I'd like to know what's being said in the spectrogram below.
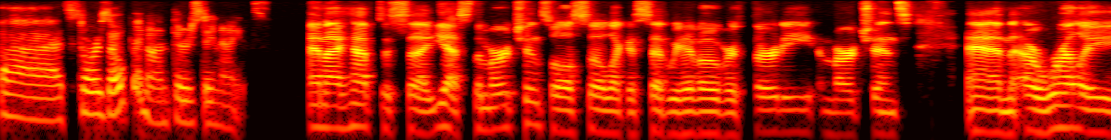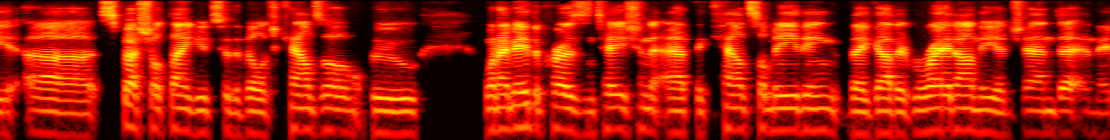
uh, stores open on thursday nights and I have to say, yes, the merchants also, like I said, we have over 30 merchants. And a really uh, special thank you to the village council who, when I made the presentation at the council meeting, they got it right on the agenda and they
